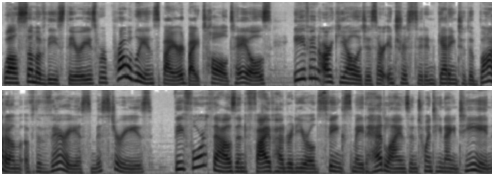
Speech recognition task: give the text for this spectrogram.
While some of these theories were probably inspired by tall tales, even archaeologists are interested in getting to the bottom of the various mysteries. The 4,500 year old Sphinx made headlines in 2019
